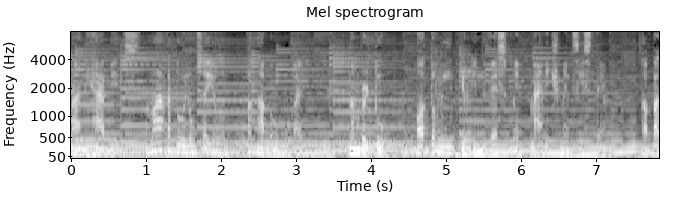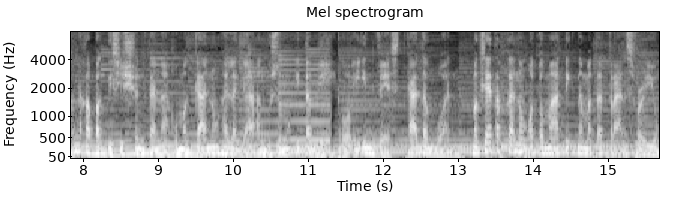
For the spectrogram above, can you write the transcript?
money habits na makakatulong sa iyo ang habang buhay. Number 2. Automate your investment management system. Kapag nakapag-desisyon ka na kung magkanong halaga ang gusto mong itabi o i-invest kada buwan, mag-set up ka ng automatic na matatransfer yung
